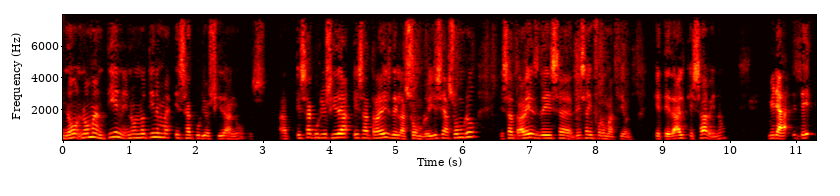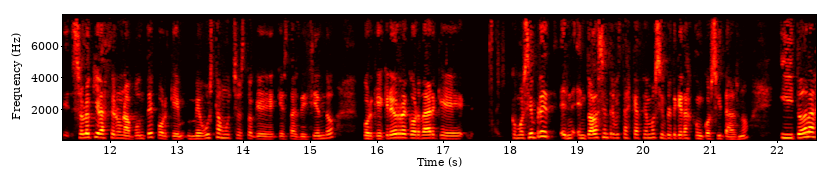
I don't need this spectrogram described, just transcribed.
no, no mantiene, ¿no? no tiene esa curiosidad, ¿no? esa curiosidad es a través del asombro y ese asombro es a través de esa, de esa información que te da el que sabe, ¿no? Mira, solo quiero hacer un apunte porque me gusta mucho esto que, estás diciendo, porque creo recordar que, como siempre, en, todas las entrevistas que hacemos siempre te quedas con cositas, ¿no? Y todas las,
